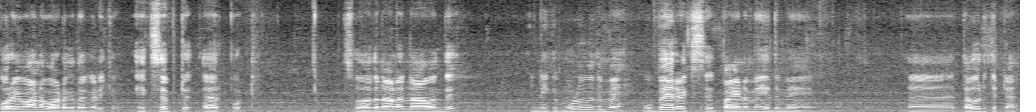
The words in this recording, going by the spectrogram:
குறைவான வாடகை தான் கிடைக்கும் எக்ஸப்ட் ஏர்போர்ட் ஸோ அதனால் நான் வந்து இன்றைக்கி முழுவதுமே உபேர் எக்ஸ் பயணமே எதுவுமே தவிர்த்துட்டேன்.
